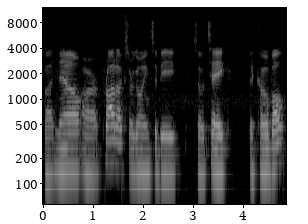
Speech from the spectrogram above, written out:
But now our products are going to be, so take the cobalt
